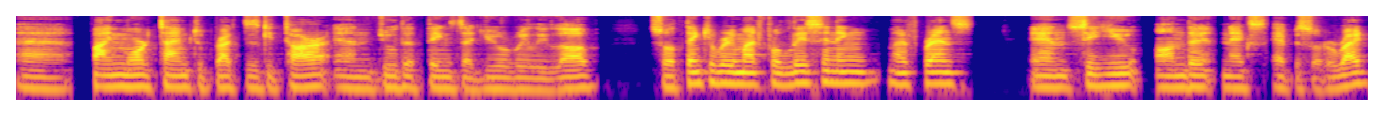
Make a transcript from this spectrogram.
uh, find more time to practice guitar and do the things that you really love. So thank you very much for listening, my friends, and see you on the next episode. All right.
